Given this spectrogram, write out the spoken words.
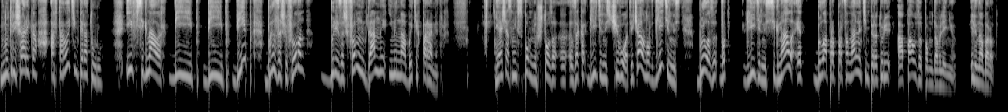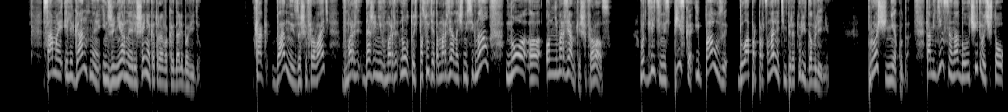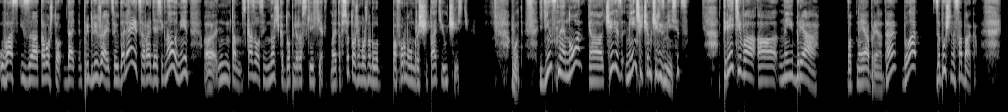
внутри шарика, а второй температуру. И в сигналах бип, бип, бип был зашифрован, были зашифрованы данные именно об этих параметрах. Я сейчас не вспомню, что за, э, за длительность чего отвечал, но в длительность было вот длительность сигнала это была пропорциональна температуре, а пауза, по давлению. Или наоборот. Самое элегантное инженерное решение, которое я когда-либо видел. Как данные зашифровать в мор... даже не в мор... ну, то есть по сути это морзяночный сигнал, но э, он не морзянкой шифровался. Вот длительность писка и паузы была пропорциональна температуре и давлению проще некуда. Там единственное, надо было учитывать, что у вас из-за того, что да, приближается и удаляется, радиосигнал имеет, э, там сказывался немножечко доплеровский эффект. Но это все тоже можно было по формулам рассчитать и учесть. Вот. Единственное, но э, через, меньше, чем через месяц, 3 э, ноября, вот ноября, да, была запущена собака.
